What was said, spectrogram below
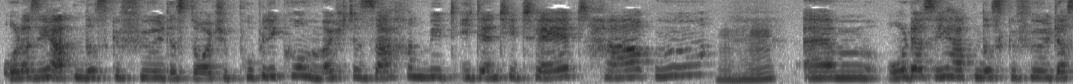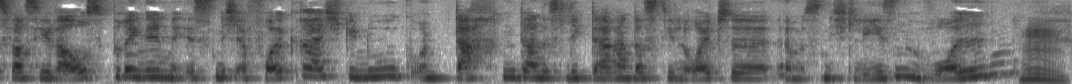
oder sie hatten das Gefühl, das deutsche Publikum möchte Sachen mit Identität haben, mhm. ähm, oder sie hatten das Gefühl, das, was sie rausbringen, ist nicht erfolgreich genug und dachten dann, es liegt daran, dass die Leute ähm, es nicht lesen wollen. Mhm.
